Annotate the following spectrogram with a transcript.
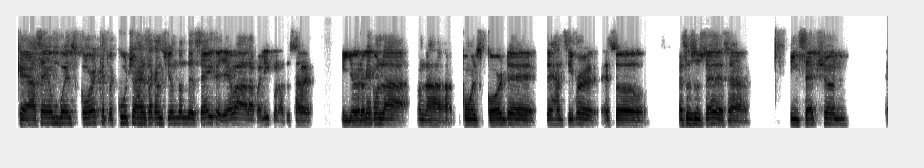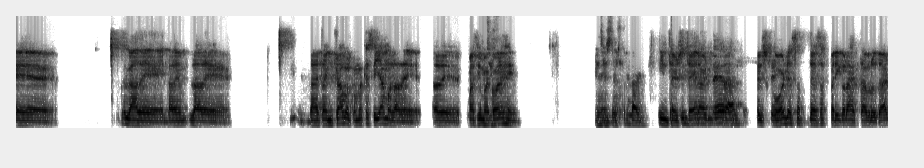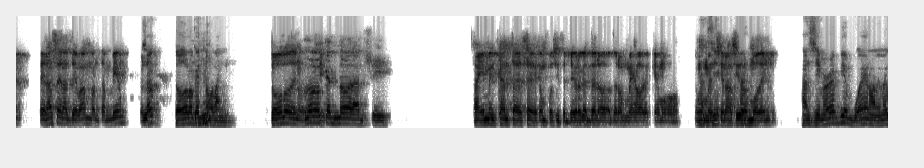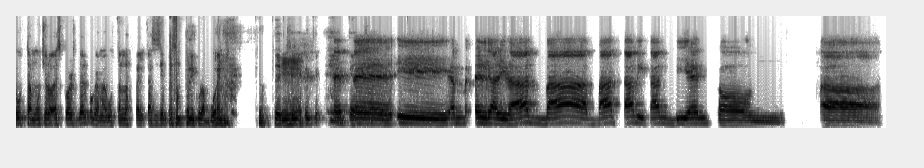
Que hace un buen score, que tú escuchas esa canción donde sea y te lleva a la película, tú sabes. Y yo creo que con, la, con, la, con el score de, de Hans Zimmer eso, eso sucede. O sea, Inception, eh, la, de, la, de, la de la de Time Travel, ¿cómo es que se llama? La de, la de Matthew McConaughey. Interstellar. Interstellar. Interstellar, el score de, esas, de esas películas está brutal. Él hace las de Batman también, ¿verdad? Todo lo que es. Nolan. Todo lo de Nolan. Todo sí. lo que es Nolan, sí. A mí me encanta ese compositor. Yo creo que es de, los de los mejores que hemos, hemos sí. mencionado, así de los modernos. Hans Zimmer es bien bueno. A mí me gustan mucho los scores de él porque me gustan las pel- casi siempre son películas buenas. Que- Este, y en, en realidad va, va tan y tan bien con, ah,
